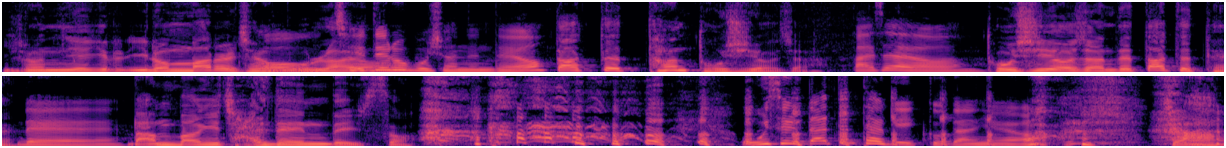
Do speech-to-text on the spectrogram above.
이런 얘기를 이런 말을 제가 어, 몰라요. 제대로 보셨는데요. 따뜻한 도시 여자. 맞아요. 도시 여자인데 따뜻해. 네. 난방이 잘 되는 데 있어. 옷을 따뜻하게 입고 다녀요. 자,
